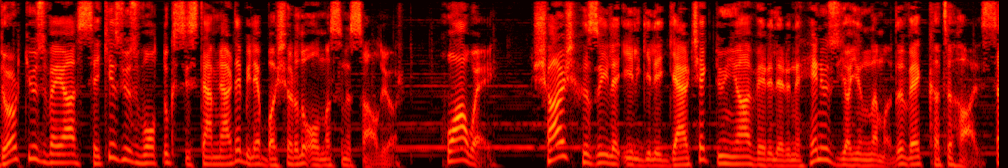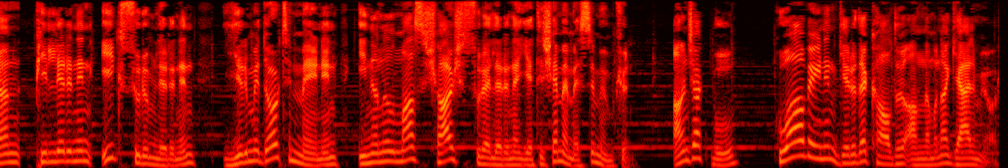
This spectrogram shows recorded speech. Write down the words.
400 veya 800 voltluk sistemlerde bile başarılı olmasını sağlıyor. Huawei, şarj hızıyla ilgili gerçek dünya verilerini henüz yayınlamadı ve katı hal sen pillerinin ilk sürümlerinin 24M'nin inanılmaz şarj sürelerine yetişememesi mümkün. Ancak bu, Huawei'nin geride kaldığı anlamına gelmiyor.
